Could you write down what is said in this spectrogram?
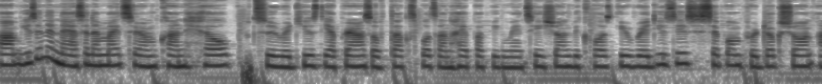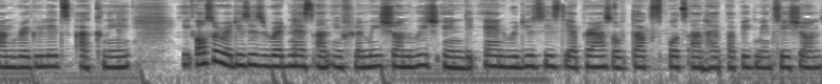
Um, using the niacinamide serum can help to reduce the appearance of dark spots and hyperpigmentation because it reduces sebum production and regulates acne. It also reduces redness and inflammation, which in the end reduces the appearance of dark spots and hyperpigmentation.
